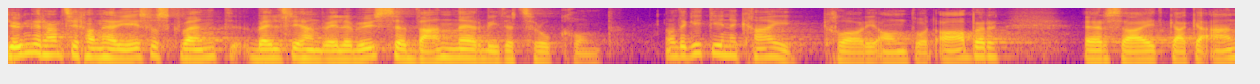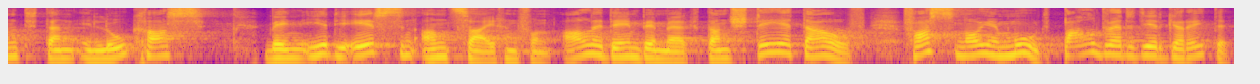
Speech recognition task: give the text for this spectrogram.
Die Jünger haben sich an Herrn Jesus gewandt, weil sie wollen wissen, wann er wieder zurückkommt. Und er gibt ihnen keine klare Antwort. Aber er sagt gegen Ende dann in Lukas, wenn ihr die ersten Anzeichen von alledem bemerkt, dann steht auf, fasst neuen Mut, bald werdet ihr gerettet.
